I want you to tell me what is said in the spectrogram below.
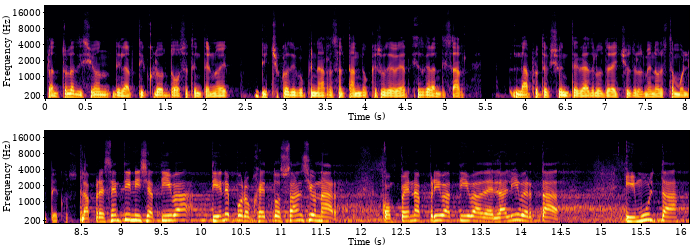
plantó la adición del artículo 279 dicho Código Penal resaltando que su deber es garantizar la protección integral de los derechos de los menores tamaulipecos. La presente iniciativa tiene por objeto sancionar con pena privativa de la libertad y multa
